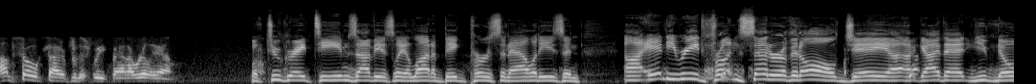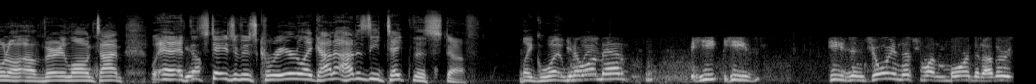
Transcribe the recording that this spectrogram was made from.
I'm so excited for this week, man. I really am. Well, two great teams, obviously a lot of big personalities, and uh, Andy Reid, front and center of it all. Jay, uh, a guy that you've known a, a very long time. At this stage of his career, like how, how does he take this stuff? Like what? You know what, man? He he's he's enjoying this one more than others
